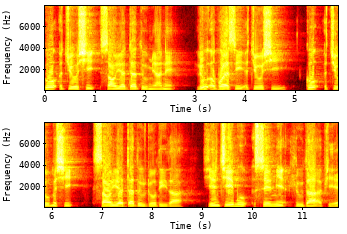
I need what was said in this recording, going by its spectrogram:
ကိုယ်အကျိုးရှိ ဆောင်ရွက်တတ်သူများနှင့်လူအဖွဲ့အစည်းအကျိုးရှိ ကိုယ်အကျိုးမရှိ ဆောင်ရွက်တတ်သူတို့သည်သာယဉ်ကျေးမှုအစင်းမြင့်လူသားအဖြစ်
